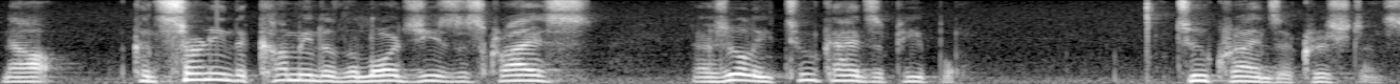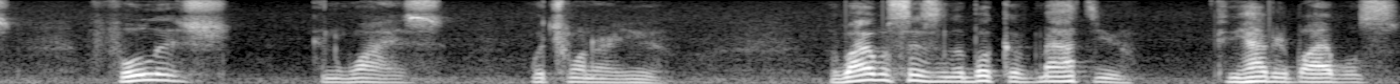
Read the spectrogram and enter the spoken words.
Now, concerning the coming of the Lord Jesus Christ, there's really two kinds of people, two kinds of Christians foolish and wise. Which one are you? The Bible says in the book of Matthew, if you have your Bibles,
